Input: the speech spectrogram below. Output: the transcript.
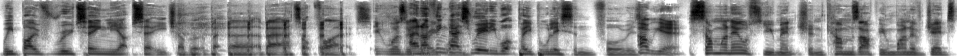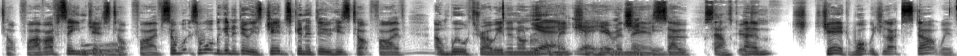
we both routinely upset each other about, uh, about our top fives. It was a and I think one. that's really what people listen for. Is Oh yeah, Someone else you mentioned comes up in one of Jed's top five. I've seen Jed's top five. So, so what we're going to do is Jed's going to do his top five, and we'll throw in an honourable Yeah, mention yeah, yeah, here and there. in. So, Sounds good. um, Jed, what would you like to start with?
